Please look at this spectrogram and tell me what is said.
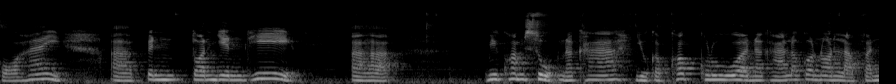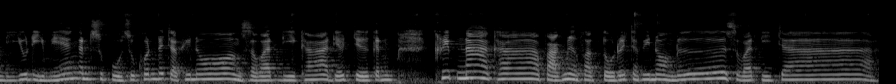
ขอให้เป็นตอนเย็นที่มีความสุขนะคะ อยู่กับครอบครัวนะคะ แล้วก็นอนหลับฝันดีอยู่ดีแม้งกันสุขสุขคนได้จ้ะพี่น้อง สวัสดีค่ะ เดี๋ยวเจอกันคลิปหน้าค่ะ ฝากเนื้อฝากตัวด้วยจ้ะพี่น้องเด้อสวัสดีจ้า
